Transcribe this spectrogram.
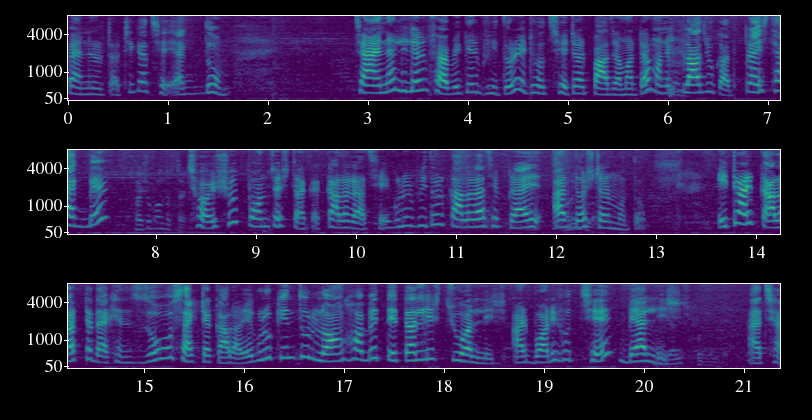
প্যানেলটা ঠিক আছে? একদম চায়না লিলেন ফ্যাব্রিকের ভিতরে, এটা হচ্ছে এটার পাজামাটা মানে প্লাজো কাট। প্রাইস থাকবে ছয়শো পঞ্চাশ টাকা কালার আছে। এগুলোর ভিতর কালার আছে প্রায় আট দশটার মতো। এটার কালারটা দেখেন, জোস একটা কালার এগুলো কিন্তু লং হবে তেতাল্লিশ, চুয়াল্লিশ, আর বডি হচ্ছে বিয়াল্লিশ। আচ্ছা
